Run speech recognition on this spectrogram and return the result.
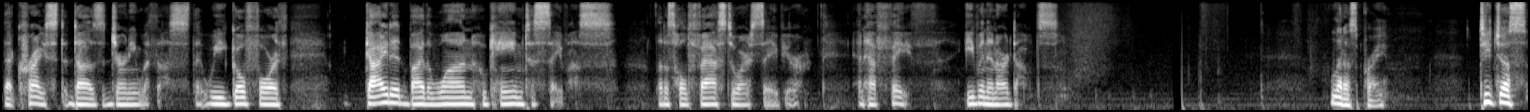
that Christ does journey with us, that we go forth guided by the one who came to save us. Let us hold fast to our Savior and have faith even in our doubts. Let us pray. Teach us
